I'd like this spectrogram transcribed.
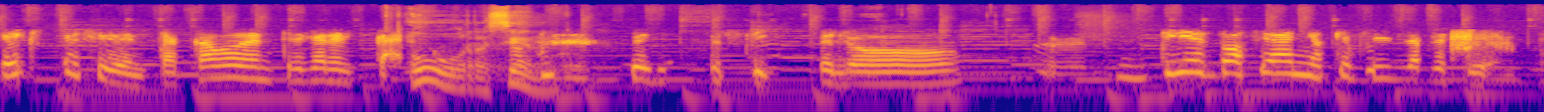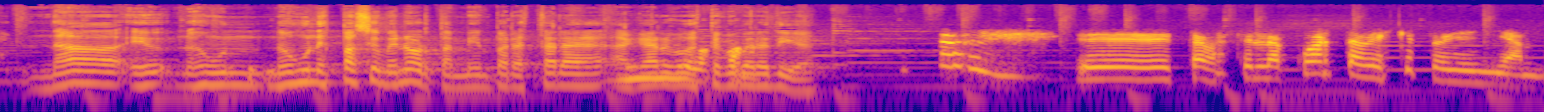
Expresidenta, acabo de entregar el cargo. Uh, recién. sí, pero 10, 12 años que fui la presidenta. Nada, no, es un, no es un espacio menor también para estar a, cargo de esta cooperativa. Eh, esta va a ser la cuarta vez que estoy en ñam.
